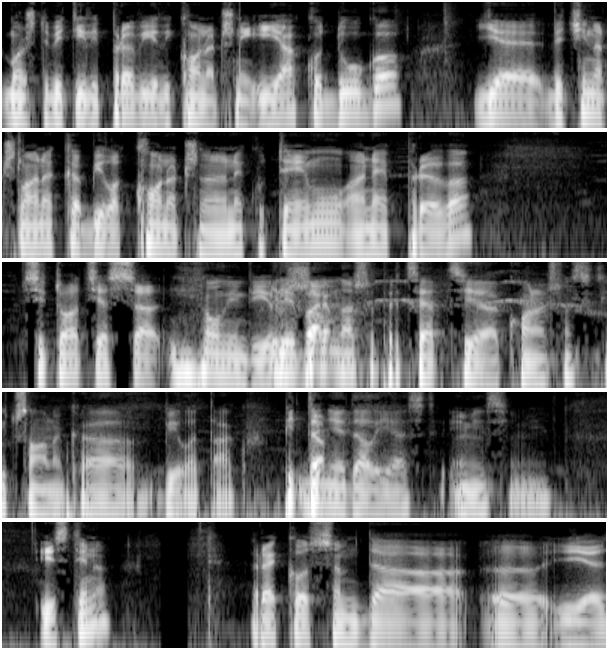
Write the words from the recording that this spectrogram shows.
možete biti ili prvi ili konačni. I jako dugo je većina članaka bila konačna na neku temu, a ne prva. Situacija sa novim virusom... Ili je barem naša percepcija konačnosti tih članaka bila takva. Pitanje da. je da li jeste. I mislim... Istina. Rekao sam da uh, je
